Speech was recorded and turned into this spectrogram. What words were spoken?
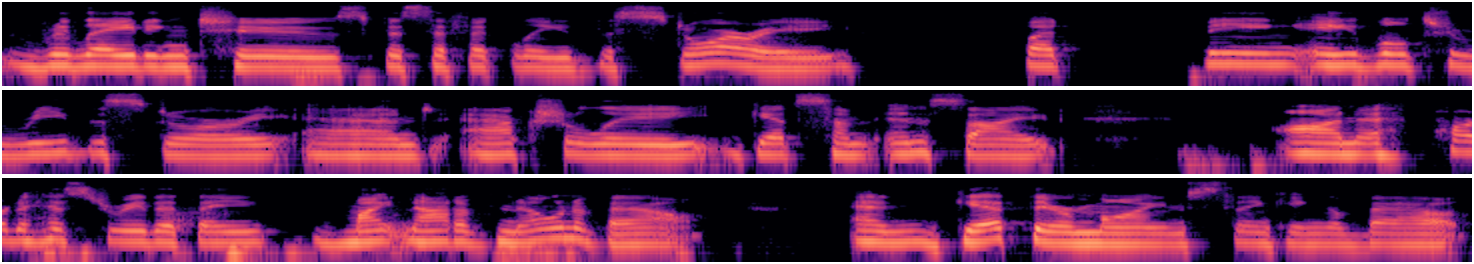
relating to specifically the story, but being able to read the story and actually get some insight on a part of history that they might not have known about and get their minds thinking about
